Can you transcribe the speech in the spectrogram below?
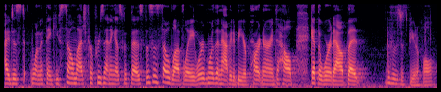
I just want to thank you so much for presenting us with this. This is so lovely. We're more than happy to be your partner and to help get the word out, but this is just beautiful.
